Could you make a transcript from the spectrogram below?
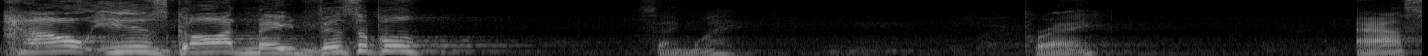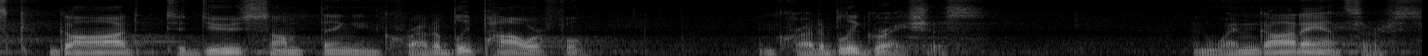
how is God made visible? Same way. Pray. Ask God to do something incredibly powerful, incredibly gracious. And when God answers,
